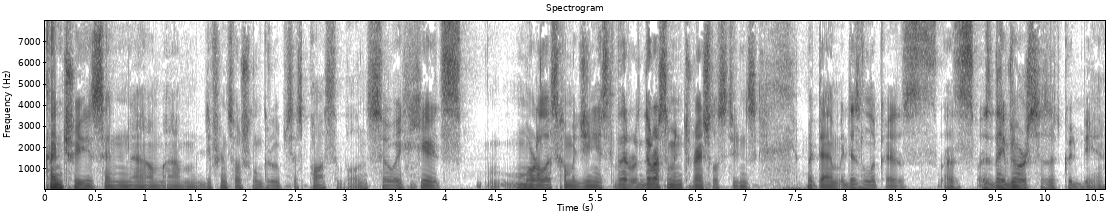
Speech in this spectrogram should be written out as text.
countries and um, um, different social groups as possible. And so here it's more or less homogeneous. There, there are some international students, but um, it doesn't look as, as, as diverse as it could be.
